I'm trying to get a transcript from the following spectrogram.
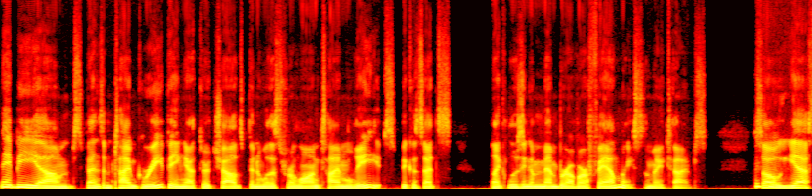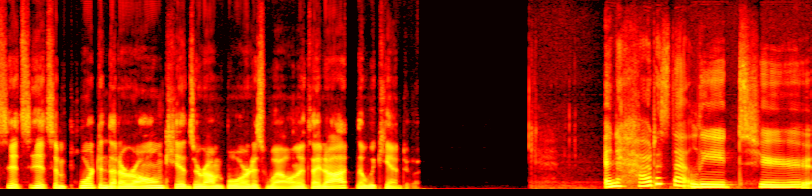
maybe um, spend some time grieving after a child's been with us for a long time leaves because that's like losing a member of our family so many times. So mm-hmm. yes, it's it's important that our own kids are on board as well. And if they're not, then we can't do it. And how does that lead to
